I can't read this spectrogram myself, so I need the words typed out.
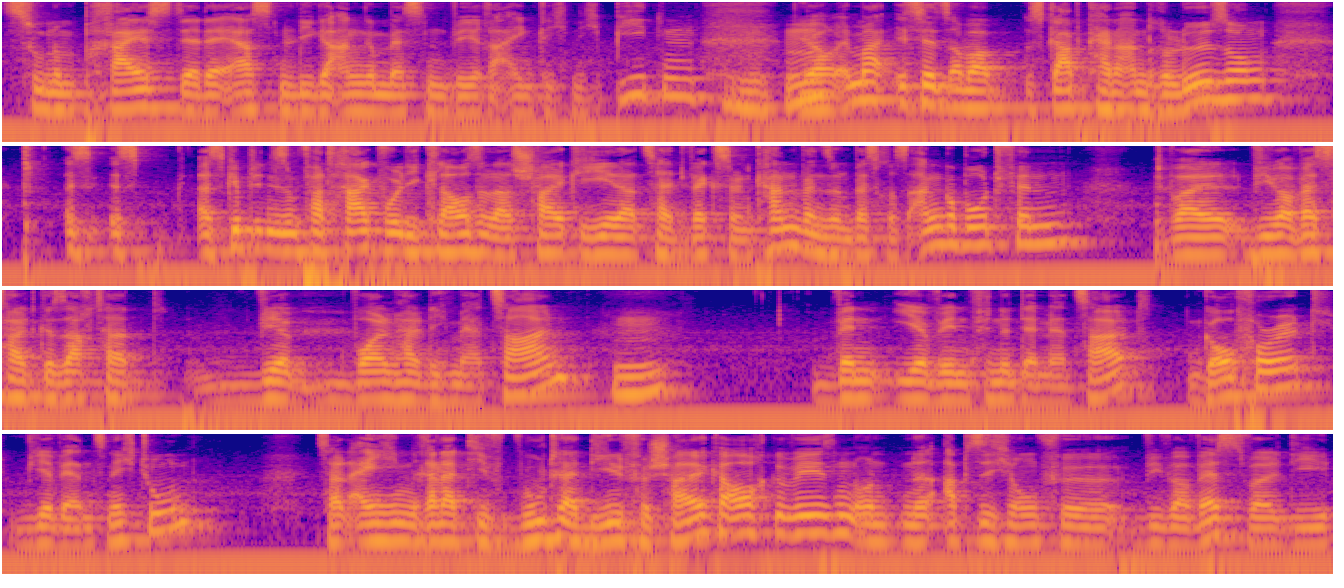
zu einem Preis, der der ersten Liga angemessen wäre, eigentlich nicht bieten. Wie auch immer, ist jetzt aber, es gab keine andere Lösung. Es, es, es gibt in diesem Vertrag wohl die Klausel, dass Schalke jederzeit wechseln kann, wenn sie ein besseres Angebot finden, weil Viva West halt gesagt hat, wir wollen halt nicht mehr zahlen. Mhm. Wenn ihr wen findet, der mehr zahlt, go for it. Wir werden es nicht tun. Ist halt eigentlich ein relativ guter Deal für Schalke auch gewesen und eine Absicherung für Viva West, weil die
